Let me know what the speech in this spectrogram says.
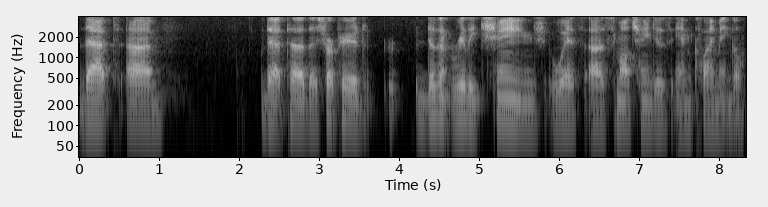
that um, that uh, the short period doesn't really change with uh, small changes in climb angle.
